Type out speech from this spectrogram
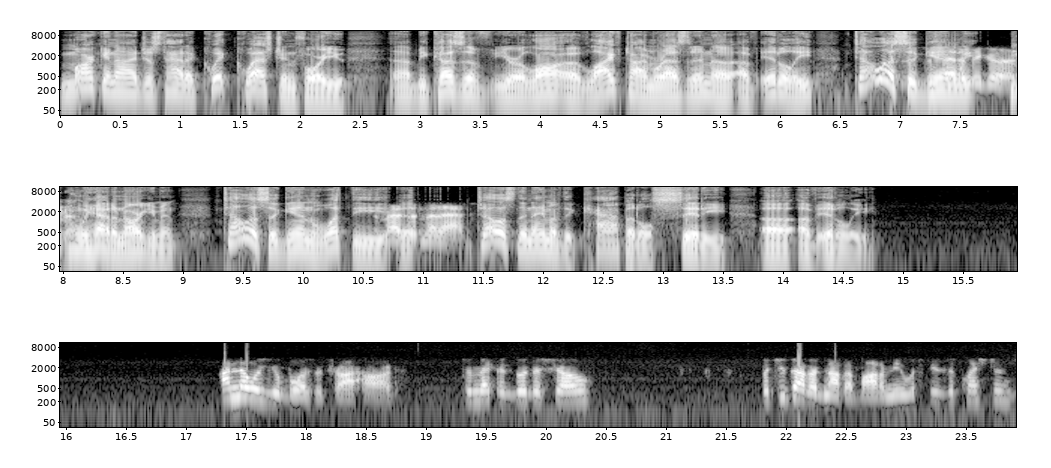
Mark and I just had a quick question for you uh, because of your long, uh, lifetime resident of, of Italy. Tell us again. better We, be good. we had an argument. Tell us again what the. Imagine that. Tell us the name of the capital city uh, of Italy. I know you boys will try hard to make a good show, but you gotta not bother me with these questions.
